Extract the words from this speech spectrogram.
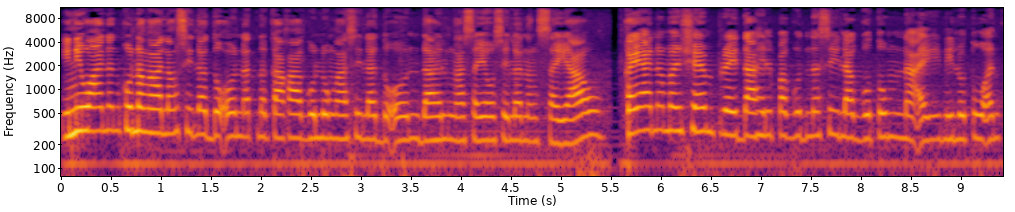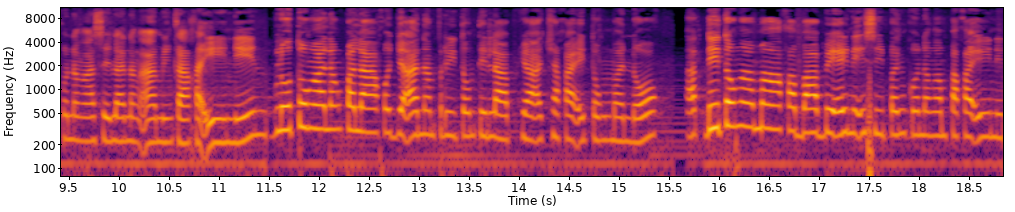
Iniwanan ko na nga lang sila doon at nagkakagulo nga sila doon dahil nga sayaw sila ng sayaw. Kaya naman syempre dahil pagod na sila, gutom na ay nilutuan ko na nga sila ng aming kakainin. Nagluto nga lang pala ako dyan ng pritong tilapia at saka itong manok. At dito nga mga kababi ay naisipan ko na nga pakainin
